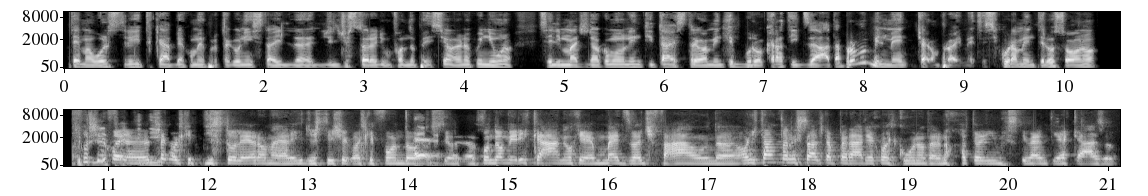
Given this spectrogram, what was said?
tema Wall Street, che abbia come protagonista il, il gestore di un fondo pensione, no? Quindi uno se l'immagina come un'entità estremamente burocratizzata, probabilmente, cioè non probabilmente, sicuramente lo sono, Forse di... c'è qualche pistolero magari che gestisce qualche fondo, eh. fondo americano che è un mezzo hedge fund. Ogni tanto ne salta per aria qualcuno per non fare gli investimenti a caso.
